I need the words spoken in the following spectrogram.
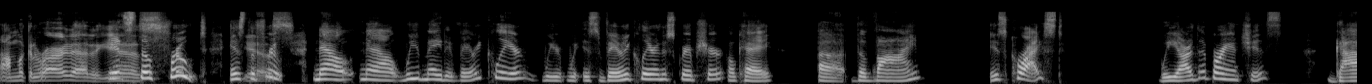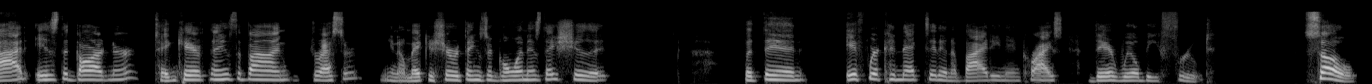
I'm looking right at it. Yes. It's the fruit. It's yes. the fruit. Now, now we made it very clear. We it's very clear in the scripture. Okay, uh, the vine is Christ. We are the branches. God is the gardener, taking care of things. The vine dresser, you know, making sure things are going as they should. But then, if we're connected and abiding in Christ, there will be fruit. So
